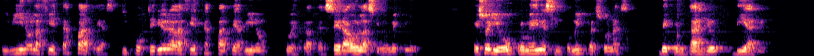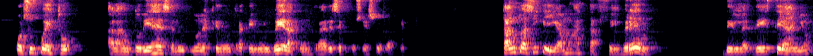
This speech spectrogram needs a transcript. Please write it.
y vino las fiestas patrias y posterior a las fiestas patrias vino nuestra tercera ola, si no me equivoco. Eso llevó un promedio de 5.000 personas de contagio diario. Por supuesto, a las autoridades de salud no les quedó otra que volver a contraer ese proceso de apertura. Tanto así que llegamos hasta febrero de, este año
